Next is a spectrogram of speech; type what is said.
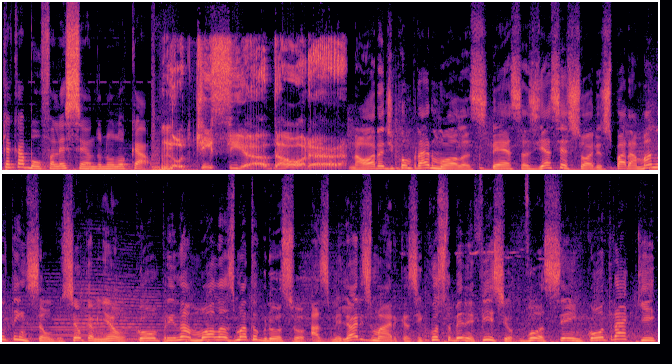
que acabou falecendo no local. Notícia da hora: Na hora de comprar molas, peças e acessórios para a manutenção do seu caminhão, compre na Molas Mato Grosso. As melhores marcas e custo-benefício você encontra aqui.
